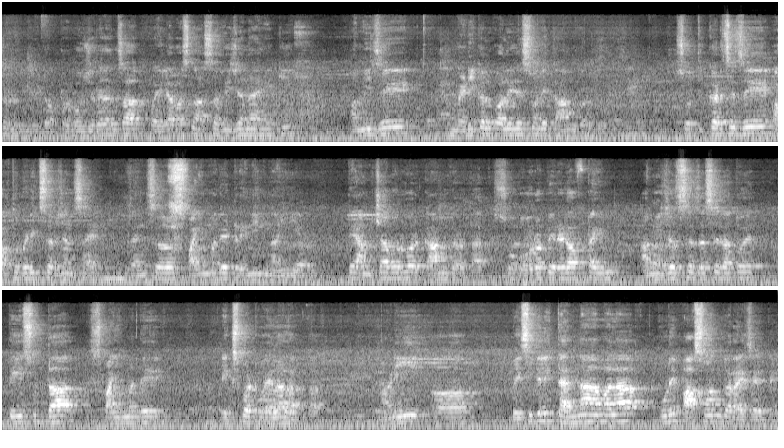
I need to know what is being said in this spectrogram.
की डॉक्टर भोजराजांचा पहिल्यापासून असं विजन आहे की आम्ही जे मेडिकल कॉलेजेसमध्ये काम करतो सो तिकडचे जे ऑर्थोपेडिक सर्जन्स आहेत त्यांचं स्पाईनमध्ये ट्रेनिंग नाही आहे ते आमच्याबरोबर काम करतात so over a period of time आम्ही जसे जसे जातोय ते सुद्धा स्पाईनमध्ये एक्सपर्ट व्हायला लागतात आणि बेसिकली त्यांना आम्हाला पुढे पास ऑन करायचं आहे ते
